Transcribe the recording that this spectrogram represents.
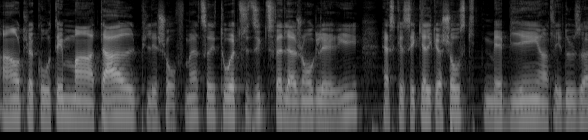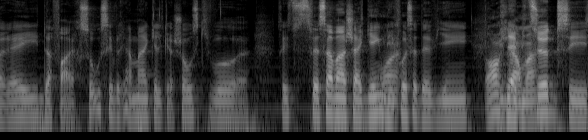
entre le côté mental puis l'échauffement? Tu sais, toi, tu dis que tu fais de la jonglerie. Est-ce que c'est quelque chose qui te met bien entre les deux oreilles de faire ça ou c'est vraiment quelque chose qui va. Euh, tu, sais, tu fais ça avant chaque game, des fois ça devient oh, une habitude. Si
